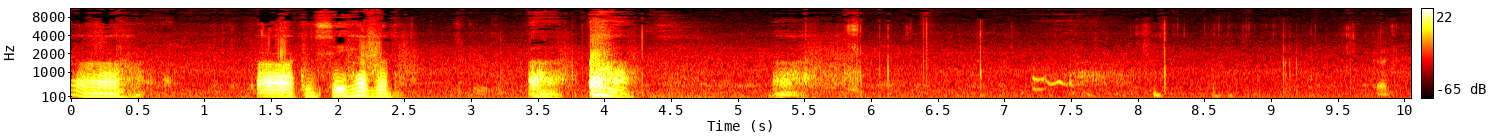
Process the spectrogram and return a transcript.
Uh, uh, I can see heaven. Uh. Good.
